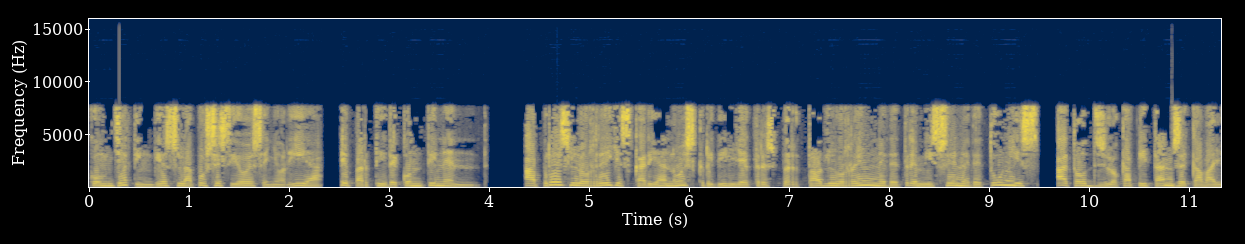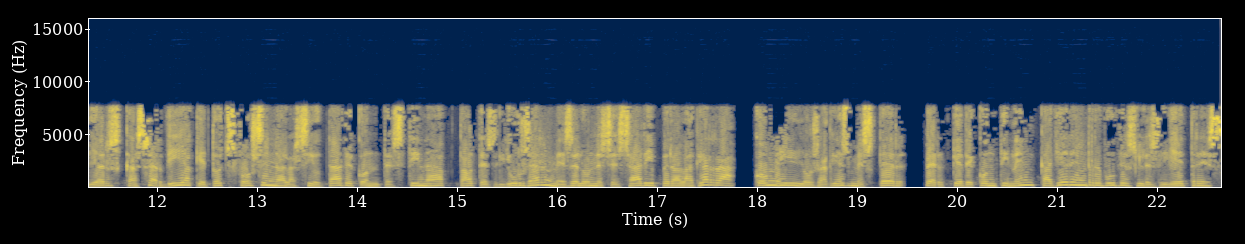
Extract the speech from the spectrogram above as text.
com ja tingués la possessió e senyoria, e partir de continent. Après lo rei Escariano escriví lletres per tot lo regne de Tremicene de Tunis, a tots lo capitans e cavallers que sardia que tots fossin a la ciutat de Contestina amb totes llurs armes e lo necessari per a la guerra, com ell los hagués mester, perquè de continent cagueren rebudes les lletres,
